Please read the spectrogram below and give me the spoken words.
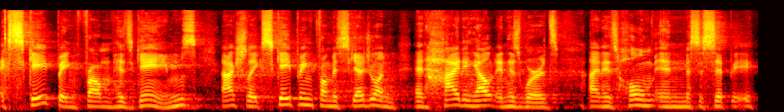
escaping from his games, actually escaping from his schedule and, and hiding out, in his words, in his home in Mississippi.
